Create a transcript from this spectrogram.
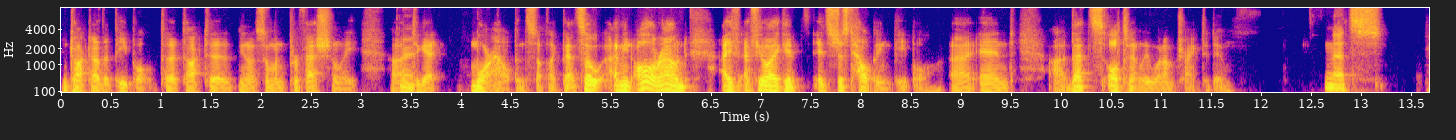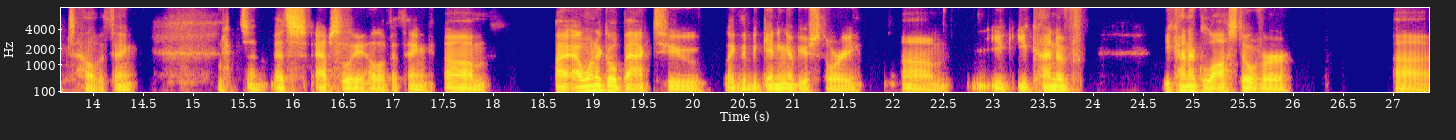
and talk to other people to talk to you know someone professionally uh, right. to get more help and stuff like that. So, I mean, all around, I, I feel like it, it's just helping people. Uh, and uh, that's ultimately what I'm trying to do. And that's it's a hell of a thing. A, that's absolutely a hell of a thing. Um, I, I want to go back to like the beginning of your story. Um, you, you kind of, you kind of glossed over, uh,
